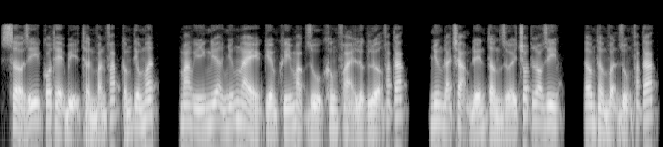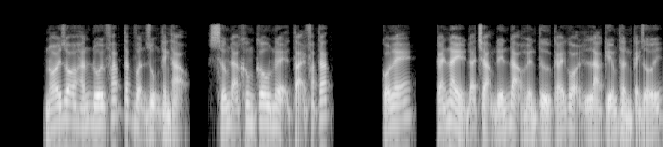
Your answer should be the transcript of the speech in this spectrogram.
sở dĩ có thể bị thần văn pháp cấm tiêu mất, mang ý nghĩa những này kiếm khí mặc dù không phải lực lượng pháp tắc, nhưng đã chạm đến tầng dưới chót logic, âm thầm vận dụng pháp tắc. Nói do hắn đối pháp tắc vận dụng thành thạo, sớm đã không câu nệ tại pháp tắc. Có lẽ, cái này đã chạm đến đạo huyền tử cái gọi là kiếm thần cảnh giới.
